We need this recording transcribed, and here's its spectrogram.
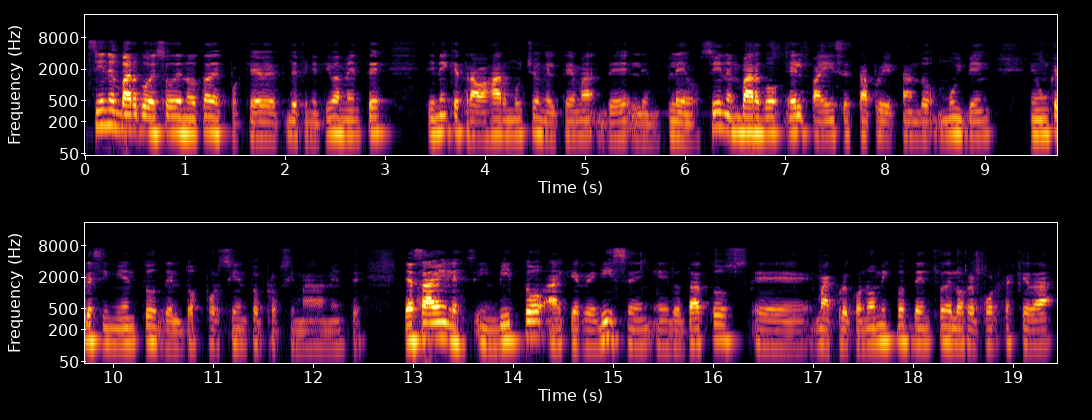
Sin embargo, eso denota que definitivamente tienen que trabajar mucho en el tema del empleo. Sin embargo, el país se está proyectando muy bien en un crecimiento del 2% aproximadamente. Ya saben, les invito a que revisen eh, los datos eh, macroeconómicos dentro de los reportes que da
